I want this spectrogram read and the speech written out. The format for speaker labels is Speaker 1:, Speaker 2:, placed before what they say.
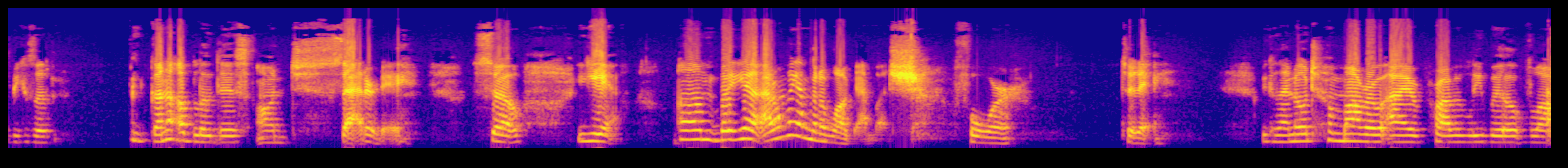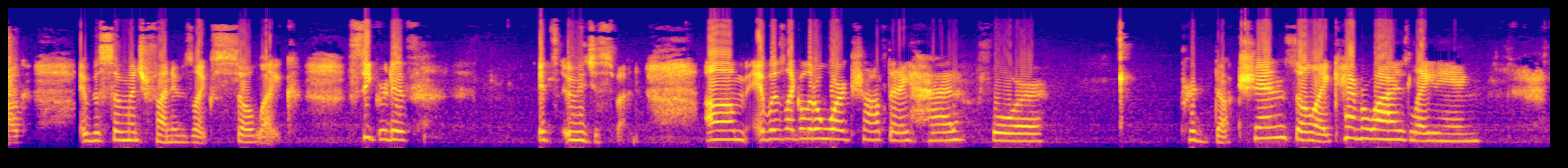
Speaker 1: because I'm gonna upload this on Saturday. So, yeah. Um, but yeah, I don't think I'm gonna vlog that much for today. Because I know tomorrow I probably will vlog. It was so much fun. It was like so like secretive. It's it was just fun. Um, it was like a little workshop that I had for production. So like camera wise, lighting,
